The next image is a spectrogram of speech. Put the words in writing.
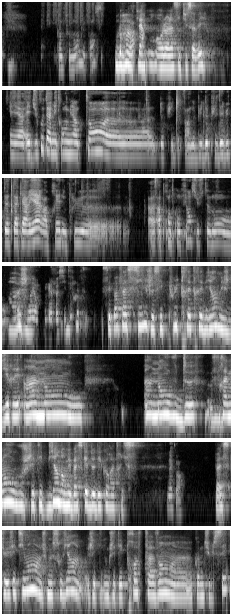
comme tout le monde, je pense. Bah, clairement, oh là là, si tu savais. Et, euh, et du coup, tu as mis combien de temps euh, depuis, enfin, depuis, depuis, le début de ta, carrière après ne plus euh, à, prendre confiance justement en, ah, tes capacités? C'est pas facile, je sais plus très très bien, mais je dirais un an ou un an ou deux, vraiment où j'étais bien dans mes baskets de décoratrice. D'accord. Parce qu'effectivement, je me souviens, donc j'étais prof avant, euh, comme tu le sais,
